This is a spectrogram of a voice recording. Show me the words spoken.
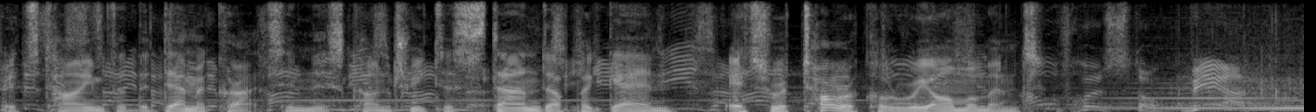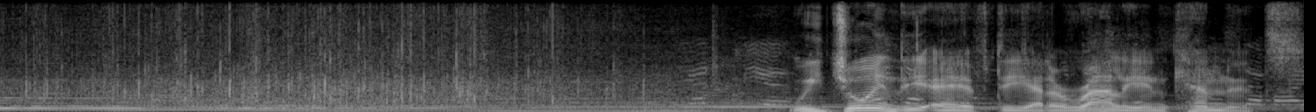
It's time for the Democrats in this country to stand up again. It's rhetorical rearmament. We joined the AFD at a rally in Chemnitz.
